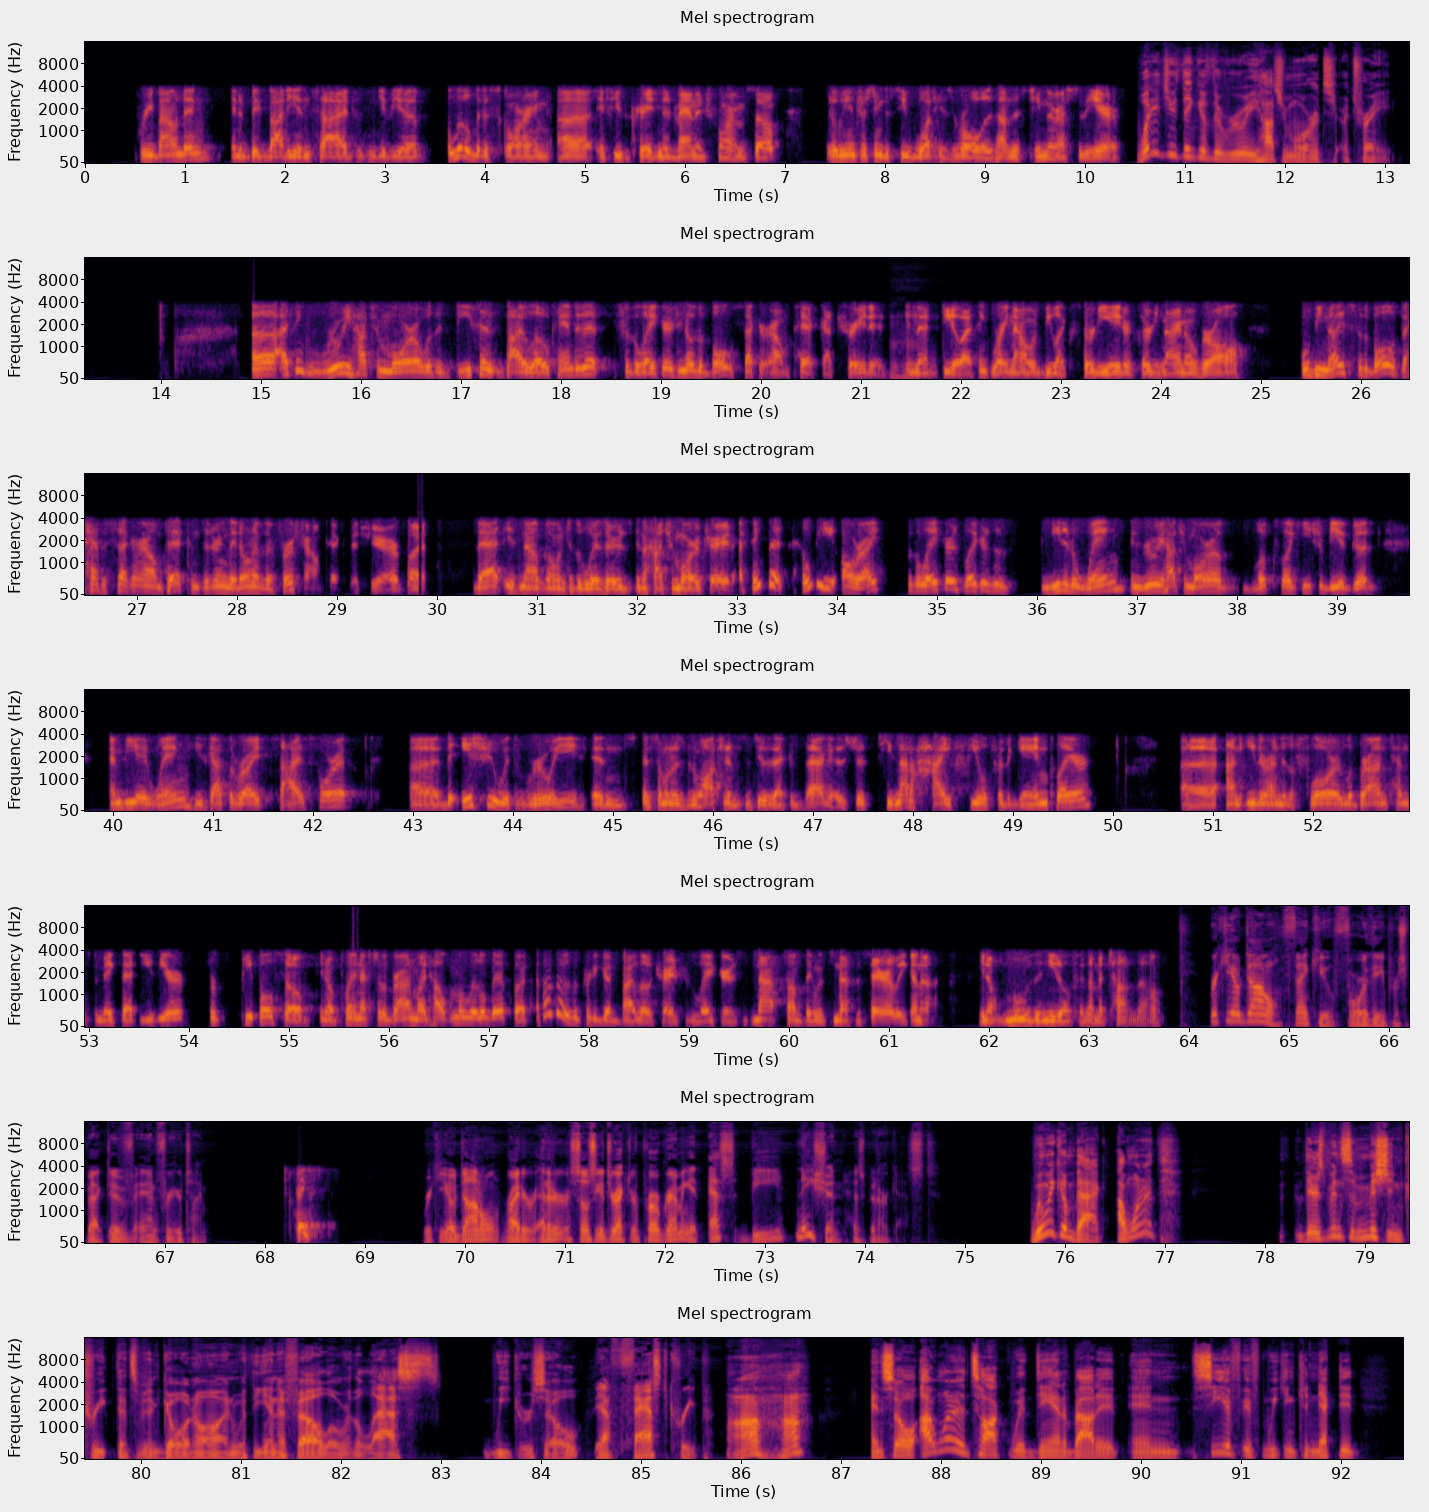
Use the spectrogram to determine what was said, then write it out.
rebounding and a big body inside who can give you a, a little bit of scoring uh, if you create an advantage for him. So it'll be interesting to see what his role is on this team the rest of the year. What did you think of the Rui Hachimura t- trade? Uh, I think Rui Hachimura was a decent buy low candidate for the Lakers. You know, the Bulls' second round pick got traded mm-hmm. in that deal. I think right now it would be like 38 or 39 overall. Would be nice for the Bulls to have a second round pick, considering they don't have their first round pick this year. But that is now going to the Wizards in the Hachimura trade. I think that he'll be all right for the Lakers. Lakers has needed a wing, and Rui Hachimura looks like he should be a good NBA wing. He's got the right size for it. Uh, the issue with Rui, and as someone who's been watching him since he was at Gonzaga, is just he's not a high feel for the game player uh, on either end of the floor. LeBron tends to make that easier for people. So, you know, playing next to LeBron might help him a little bit, but I thought that was a pretty good buy low trade for the Lakers. Not something that's necessarily going to, you know, move the needle for them a ton, though. Ricky O'Donnell, thank you for the perspective and for your time. Thanks. Ricky O'Donnell, writer, editor, associate director of programming at SB Nation, has been our guest. When we come back, I want to. There's been some mission creep that's been going on with the NFL over the last week or so. Yeah, fast creep. Uh huh. And so I wanted to talk with Dan about it and see if, if we can connect it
